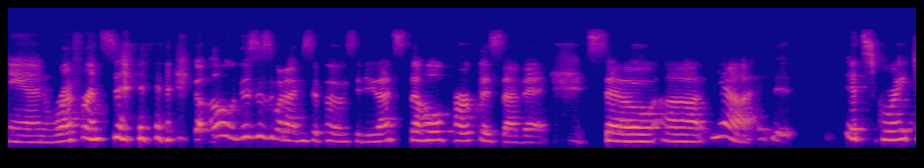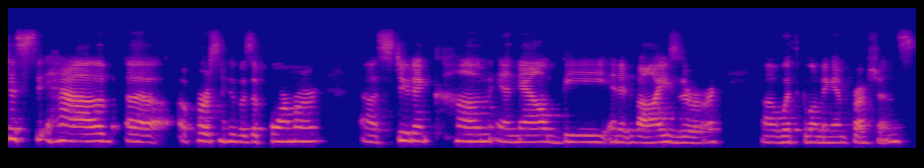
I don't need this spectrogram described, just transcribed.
and reference it. go, oh, this is what I'm supposed to do. That's the whole purpose of it. So, uh, yeah, it, it's great to have a, a, person who was a former uh, student come and now be an advisor uh, with blooming impressions.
